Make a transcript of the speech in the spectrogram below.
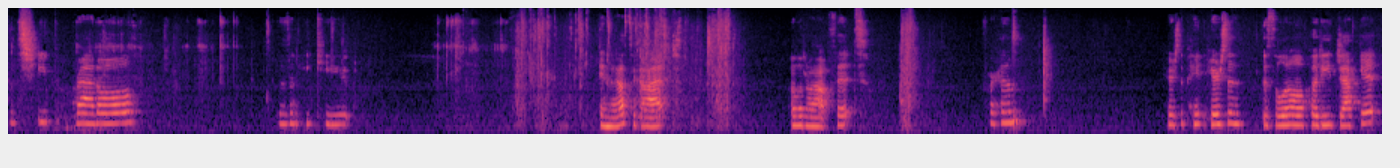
the cheap rattle. Isn't he cute? And I also got a little outfit for him. Here's the here's a, this little hoodie jacket.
